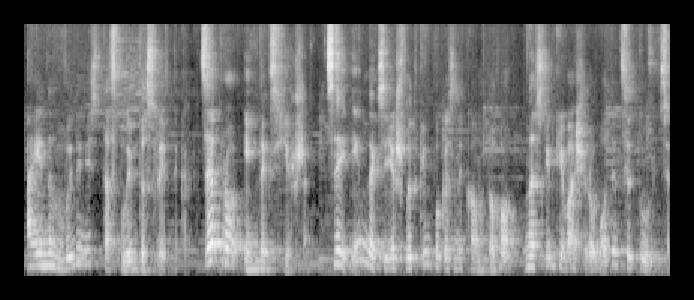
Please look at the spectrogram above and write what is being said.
а й на видимість та вплив дослідника. Це про індекс гірша. Цей індекс є швидким показником того, наскільки ваші роботи цитуються.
